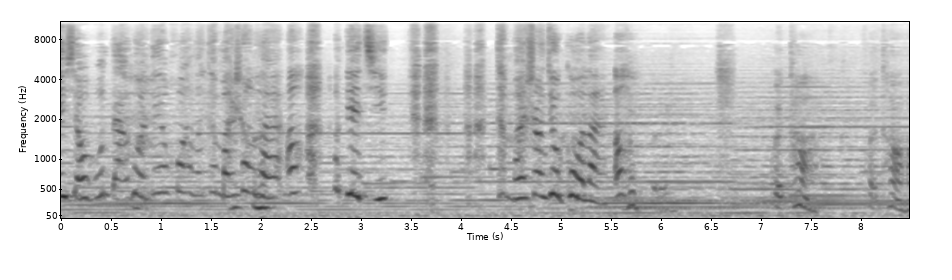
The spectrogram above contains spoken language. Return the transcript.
给小红打过电话了，他马上来啊！别急，他马上就过来啊！快烫，快烫，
